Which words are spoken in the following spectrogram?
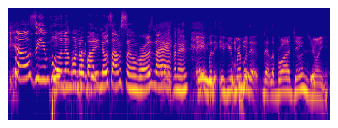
don't see him pulling up on nobody no time soon, bro. It's not happening. Hey, but if you remember that that LeBron James joint,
